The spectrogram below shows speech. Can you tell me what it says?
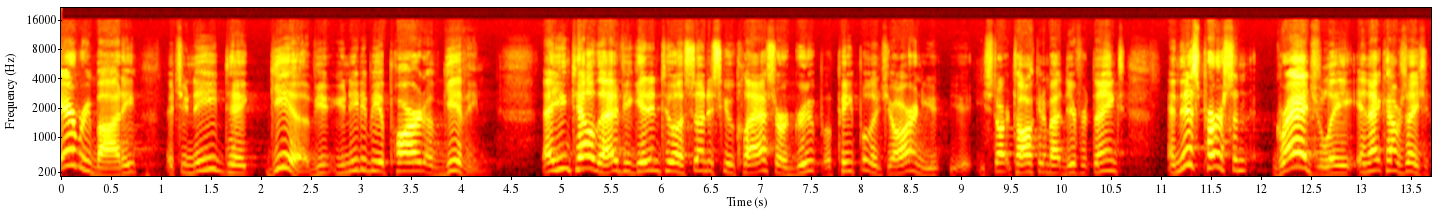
everybody that you need to give. You, you need to be a part of giving. Now, you can tell that if you get into a Sunday school class or a group of people that you are and you, you start talking about different things. And this person, gradually in that conversation,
